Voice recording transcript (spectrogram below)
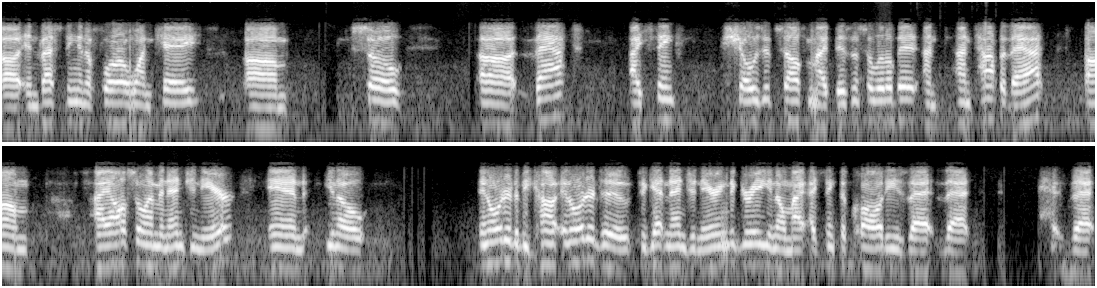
uh, investing in a 401k. Um, so uh, that I think shows itself in my business a little bit. On on top of that, um, I also am an engineer, and you know. In order to become, in order to, to get an engineering degree, you know, my I think the qualities that that that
